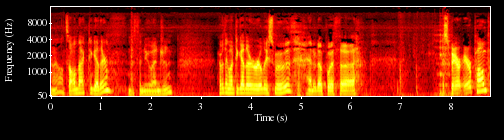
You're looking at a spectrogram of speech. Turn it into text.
Well, it's all back together with the new engine. Everything went together really smooth. Ended up with uh, a spare air pump,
